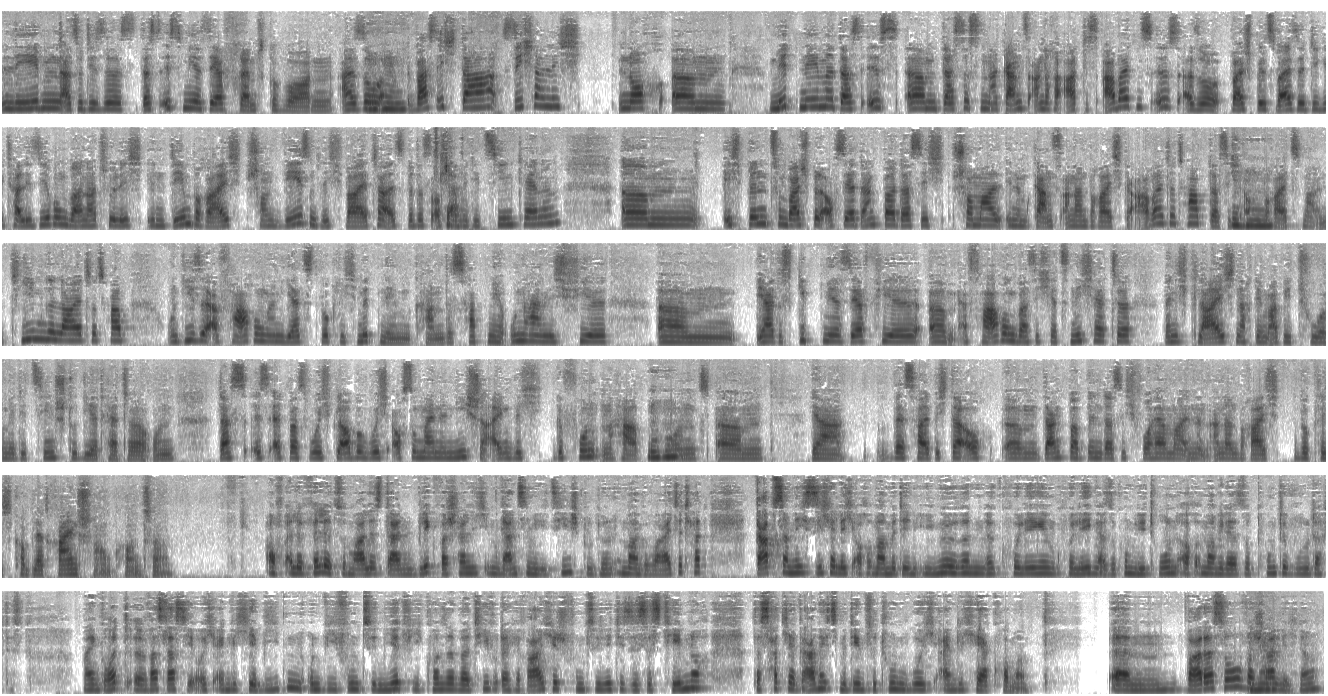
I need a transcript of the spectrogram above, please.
Finanzleben, also dieses, das ist mir sehr fremd geworden. Also mhm. was ich da sicherlich noch ähm, mitnehme, das ist, ähm, dass es eine ganz andere Art des Arbeitens ist. Also beispielsweise Digitalisierung war natürlich in dem Bereich schon wesentlich weiter, als wir das aus Klar. der Medizin kennen. Ähm, ich bin zum Beispiel auch sehr dankbar, dass ich schon mal in einem ganz anderen Bereich gearbeitet habe, dass ich mhm. auch bereits mal ein Team geleitet habe und diese Erfahrungen jetzt wirklich mitnehmen kann. Das hat mir unheimlich viel, ähm, ja, das gibt mir sehr viel ähm, Erfahrung, was ich jetzt nicht hätte, wenn ich gleich nach dem Abitur Medizin studiert hätte. Und das ist etwas, wo ich glaube, wo ich auch so meine Nische eigentlich gefunden habe. Mhm. Und ähm, ja, weshalb ich da auch ähm, dankbar bin, dass ich vorher mal in einen anderen Bereich wirklich komplett reinschauen konnte. Auf alle Fälle, zumal es deinen Blick wahrscheinlich im ganzen Medizinstudium immer geweitet hat. Gab es da nicht sicherlich auch immer mit den jüngeren äh, Kolleginnen und Kollegen, also Kommilitonen, auch immer wieder so Punkte, wo du dachtest, mein Gott, äh, was lasst ihr euch eigentlich hier bieten und wie funktioniert, wie konservativ oder hierarchisch funktioniert dieses System noch? Das hat ja gar nichts mit dem zu tun, wo ich eigentlich herkomme. Ähm, war das so? Mhm. Wahrscheinlich, mhm. ne?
